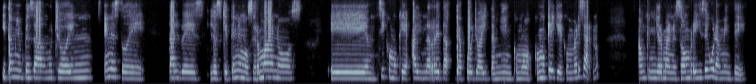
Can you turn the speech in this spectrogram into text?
Y también pensaba mucho en, en esto de tal vez los que tenemos hermanos, eh, sí, como que hay una red de apoyo ahí también, como, como que hay que conversar, ¿no? Aunque mi hermano es hombre y seguramente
